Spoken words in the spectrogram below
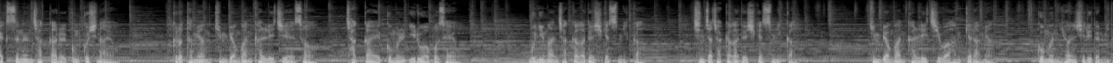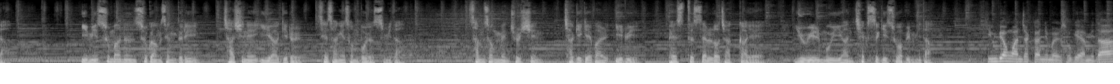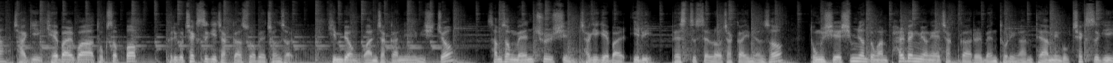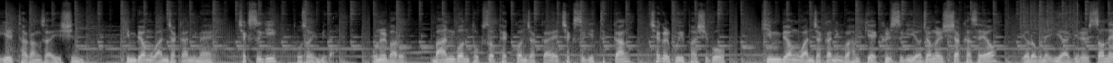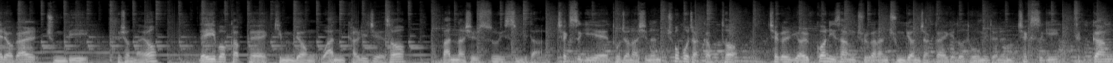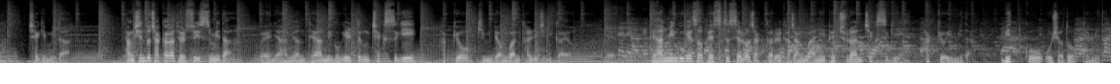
책 쓰는 작가를 꿈꾸시나요? 그렇다면 김병관 칼리지에서 작가의 꿈을 이루어 보세요. 무늬만 작가가 되시겠습니까? 진짜 작가가 되시겠습니까? 김병관 칼리지와 함께라면 꿈은 현실이 됩니다. 이미 수많은 수강생들이 자신의 이야기를 세상에 선보였습니다. 삼성맨 출신 자기개발 1위 베스트셀러 작가의 유일무이한 책쓰기 수업입니다. 김병완 작가님을 소개합니다. 자기 개발과 독서법 그리고 책 쓰기 작가 수업의 전설 김병완 작가님이시죠? 삼성맨 출신 자기 개발 1위 베스트셀러 작가이면서 동시에 10년 동안 800명의 작가를 멘토링한 대한민국 책쓰기 1타 강사이신 김병완 작가님의 책쓰기 도서입니다. 오늘 바로 만권 독서 100권 작가의 책쓰기 특강 책을 구입하시고 김병완 작가님과 함께 글쓰기 여정을 시작하세요. 여러분의 이야기를 써내려갈 준비 되셨나요? 네이버 카페 김병완 칼리지에서 만나실 수 있습니다. 책 쓰기에 도전하시는 초보 작가부터 책을 10권 이상 출간한 중견 작가에게도 도움이 되는 책 쓰기 특강 책입니다. 당신도 작가가 될 수 있습니다. 왜냐하면 대한민국 1등 책 쓰기 학교 김병관 칼리지니까요. 예. 대한민국에서 베스트셀러 작가를 가장 많이 배출한 책 쓰기 학교입니다. 믿고 오셔도 됩니다.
